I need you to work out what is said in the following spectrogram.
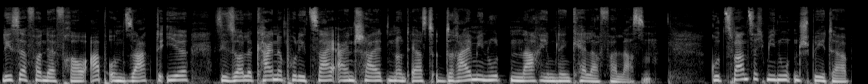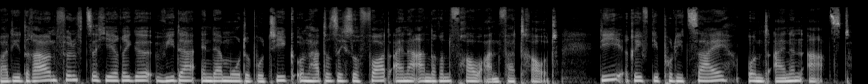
ließ er von der Frau ab und sagte ihr, sie solle keine Polizei einschalten und erst drei Minuten nach ihm den Keller verlassen. Gut 20 Minuten später war die 53-Jährige wieder in der Modeboutique und hatte sich sofort einer anderen Frau anvertraut. Die rief die Polizei und einen Arzt.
